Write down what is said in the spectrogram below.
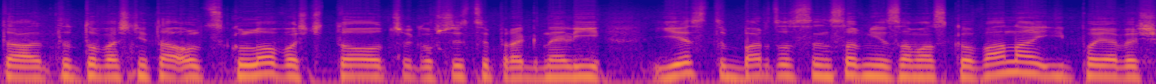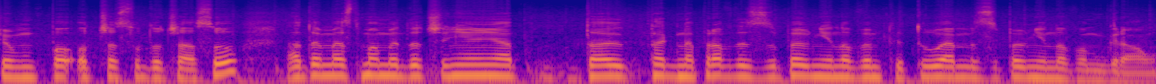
ta, to, to właśnie ta oldschoolowość, to czego wszyscy pragnęli, jest bardzo sensownie zamaskowana i pojawia się po, od czasu do czasu, natomiast mamy do czynienia ta, tak naprawdę z zupełnie nowym tytułem, z zupełnie nową grą.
